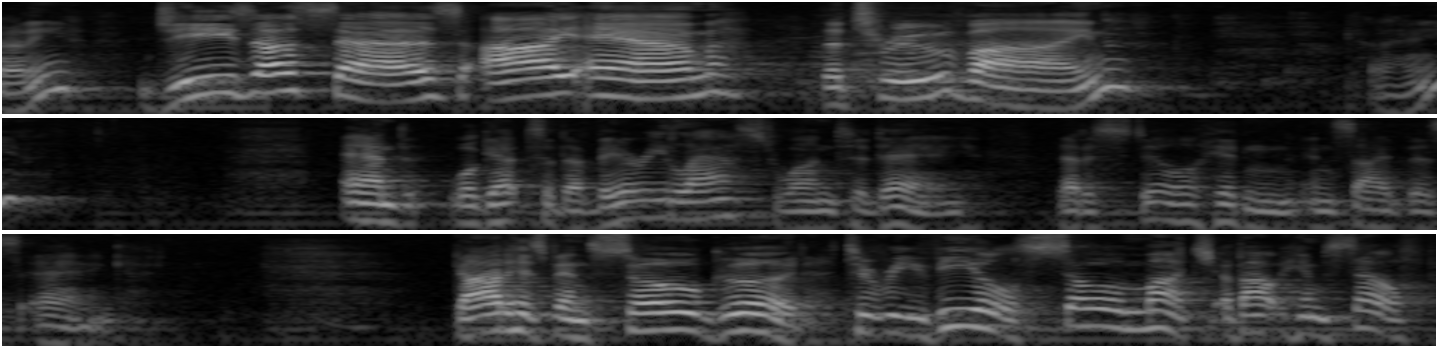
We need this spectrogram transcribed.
Ready? Jesus says, I am the true vine. Okay. And we'll get to the very last one today that is still hidden inside this egg. God has been so good to reveal so much about himself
